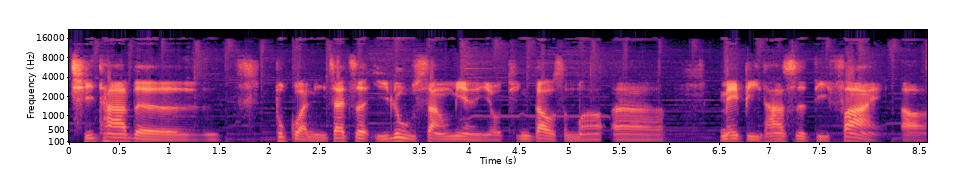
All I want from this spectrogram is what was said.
其他的，不管你在这一路上面有听到什么，呃，maybe 它是 define 啊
